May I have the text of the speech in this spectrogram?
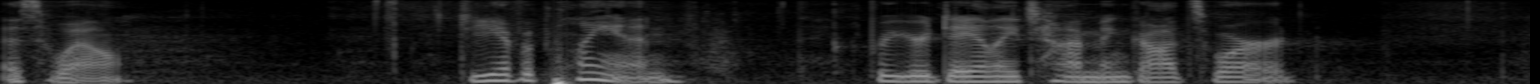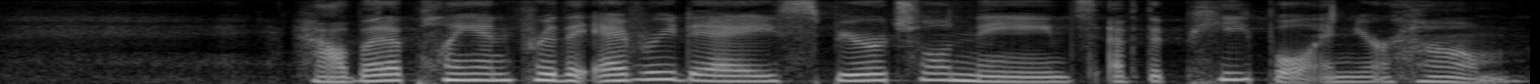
as well. Do you have a plan for your daily time in God's Word? How about a plan for the everyday spiritual needs of the people in your home?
